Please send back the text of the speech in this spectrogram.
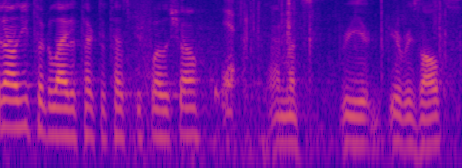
Janell, you took a lie detector test before the show, Yeah. and let's read your, your results.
